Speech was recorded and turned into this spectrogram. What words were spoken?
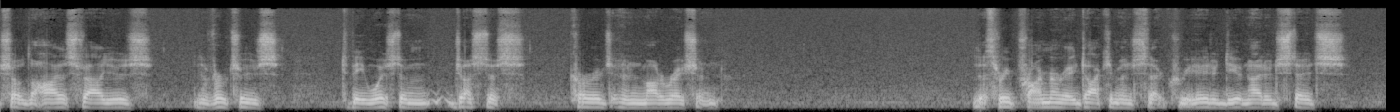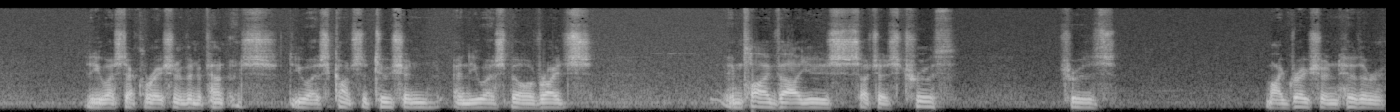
showed the highest values, the virtues, to be wisdom, justice, courage, and moderation. The three primary documents that created the United States the U.S. Declaration of Independence, the U.S. Constitution, and the U.S. Bill of Rights imply values such as truth, truths, migration hither,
